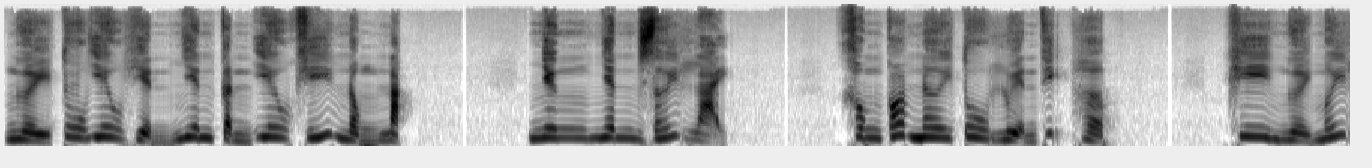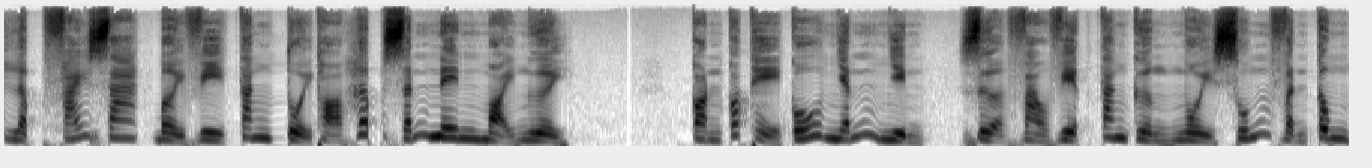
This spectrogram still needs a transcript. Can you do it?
Người tu yêu hiển nhiên cần yêu khí nồng nặc, Nhưng nhân giới lại. Không có nơi tu luyện thích hợp. Khi người mới lập phái ra bởi vì tăng tuổi thọ hấp dẫn nên mọi người. Còn có thể cố nhẫn nhịn dựa vào việc tăng cường ngồi xuống vận công.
